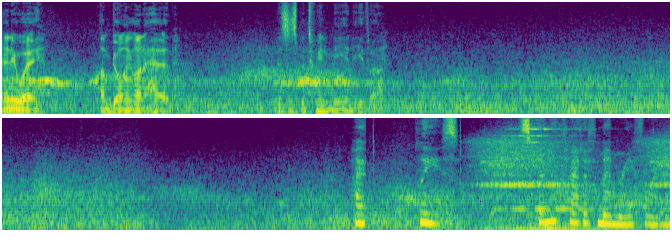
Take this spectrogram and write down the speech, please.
Anyway, I'm going on ahead. This is between me and Eva. I... Please, spin the thread of memory for me.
